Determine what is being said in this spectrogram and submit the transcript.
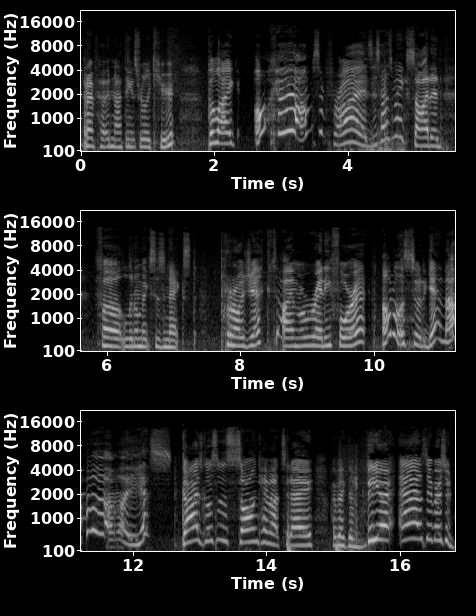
that I've heard and I think it's really cute. But like, okay, I'm surprised. This has me excited for Little Mix's next project. I'm ready for it. I want to listen to it again. I'm like, yes. Guys, go listen to the song came out today. Hope you like the video and I'll see you very soon.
